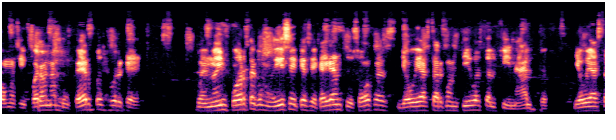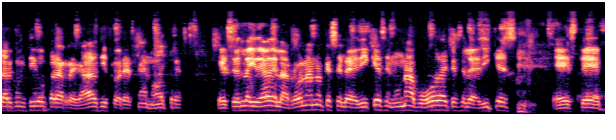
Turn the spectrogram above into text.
como si fuera una mujer, pues porque pues no importa, como dice, que se caigan tus hojas, yo voy a estar contigo hasta el final, pues. Yo voy a estar contigo para regar y florezcan otras. Esa es la idea de la rola, ¿no? Que se le dediques en una boda, que se le dediques, este,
